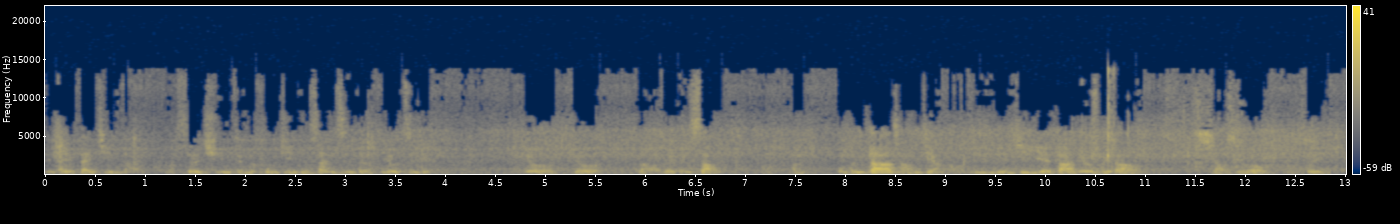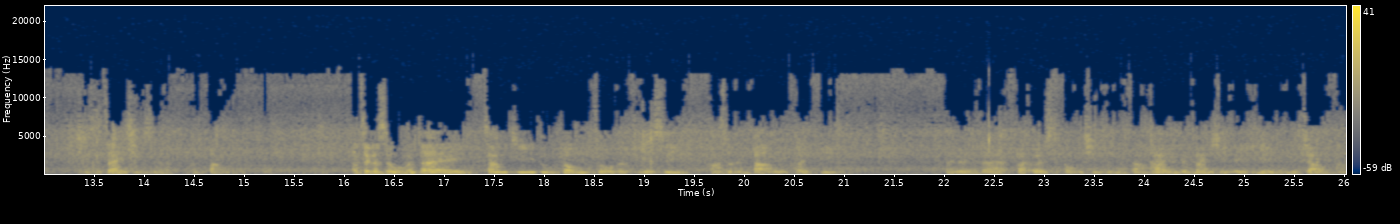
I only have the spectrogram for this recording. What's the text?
这些带进来，啊社区整个附近的三支的幼稚园，就就老的跟少的啊，我们大家常讲啊。你年纪越大，就会回到小时候，所以其实在一起是很棒的。那这个是我们在张基路东做的，也是它是很大的一块地，那个大概快二十公顷这么大。它有一个慢性的医院的教堂，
